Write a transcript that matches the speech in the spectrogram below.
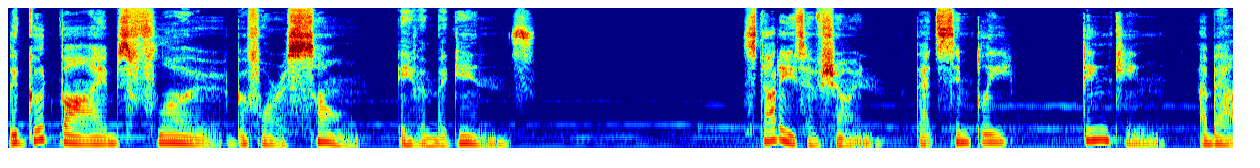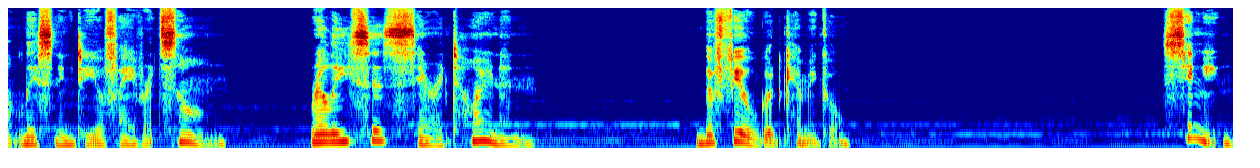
The good vibes flow before a song even begins. Studies have shown that simply thinking about listening to your favourite song releases serotonin, the feel good chemical. Singing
